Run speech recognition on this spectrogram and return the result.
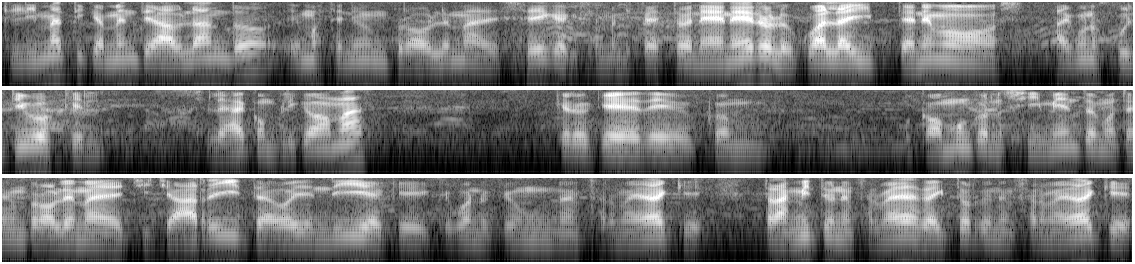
climáticamente hablando, hemos tenido un problema de seca que se manifestó en enero, lo cual ahí tenemos algunos cultivos que se les ha complicado más. Creo que de, con común conocimiento hemos tenido un problema de chicharrita hoy en día, que, bueno, que es una enfermedad que transmite una enfermedad, es vector de una enfermedad que,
